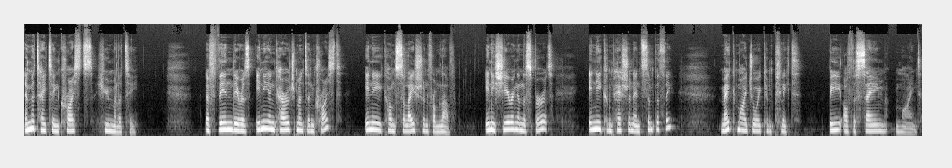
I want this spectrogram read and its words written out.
Imitating Christ's humility. If then there is any encouragement in Christ, any consolation from love, any sharing in the Spirit, any compassion and sympathy, make my joy complete. Be of the same mind,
